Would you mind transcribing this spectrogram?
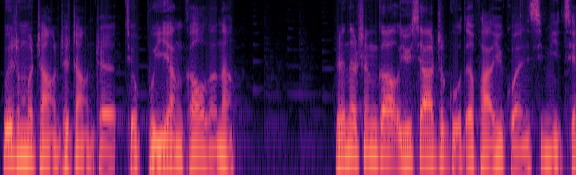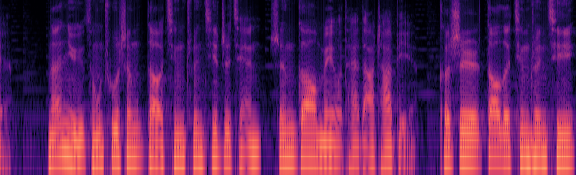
为什么长着长着就不一样高了呢？人的身高与下肢骨的发育关系密切。男女从出生到青春期之前，身高没有太大差别。可是到了青春期，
